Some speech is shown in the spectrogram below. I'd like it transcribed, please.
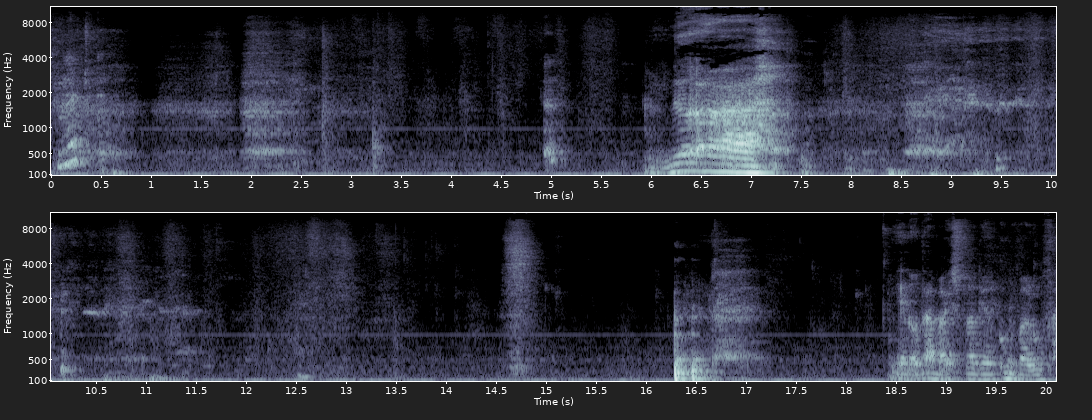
Chwileczkę. Ah. Nie no, dawaj szwagier, kurwa lufę.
